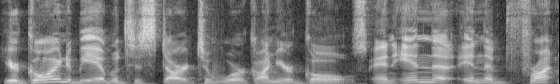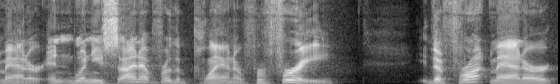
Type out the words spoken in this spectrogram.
you're going to be able to start to work on your goals. And in the in the front matter, and when you sign up for the planner for free, the front matter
